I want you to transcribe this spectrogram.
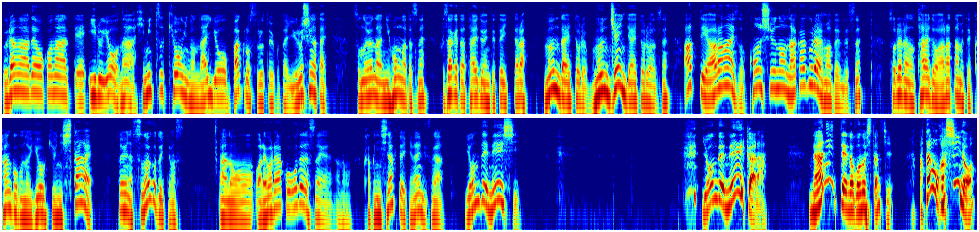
裏側で行われているような秘密協議の内容を暴露するということは許し難い。そのような日本がですね、ふざけた態度に出ていったら、ムン大統領、ムン・ジェイン大統領はですね、会ってやらないぞ。今週の中ぐらいまでにですね、それらの態度を改めて韓国の要求に従え。というようなすごいこと言ってます。あの、我々はここでですね、あの、確認しなくてはいけないんですが、呼んでねえし。呼んでねえから何言ってんのこの人たち頭おかしいの？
